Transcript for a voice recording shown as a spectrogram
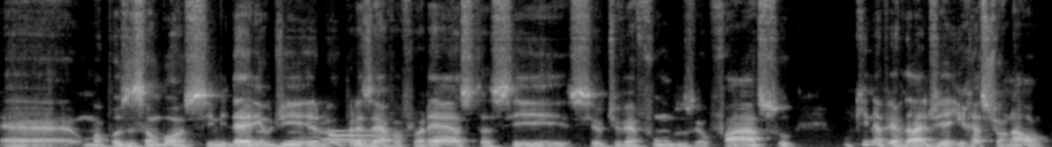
é, uma posição, bom, se me derem o dinheiro, eu preservo a floresta, se, se eu tiver fundos, eu faço, o que, na verdade, é irracional,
